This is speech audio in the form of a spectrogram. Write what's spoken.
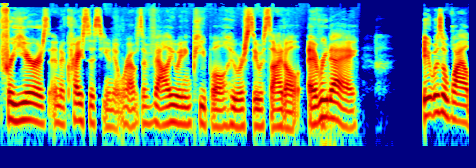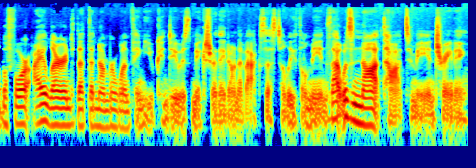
for years in a crisis unit where I was evaluating people who were suicidal every day, it was a while before I learned that the number one thing you can do is make sure they don't have access to lethal means. That was not taught to me in training.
